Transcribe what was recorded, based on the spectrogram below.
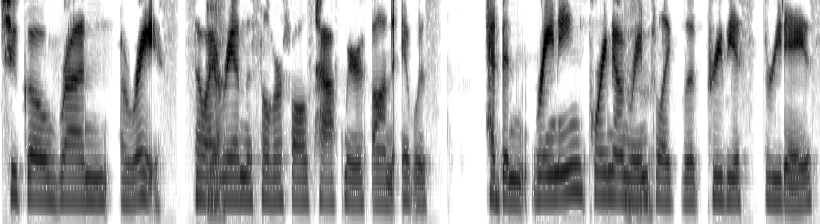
to go run a race. So I ran the Silver Falls half marathon. It was had been raining, pouring down rain Mhm. for like the previous three days.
